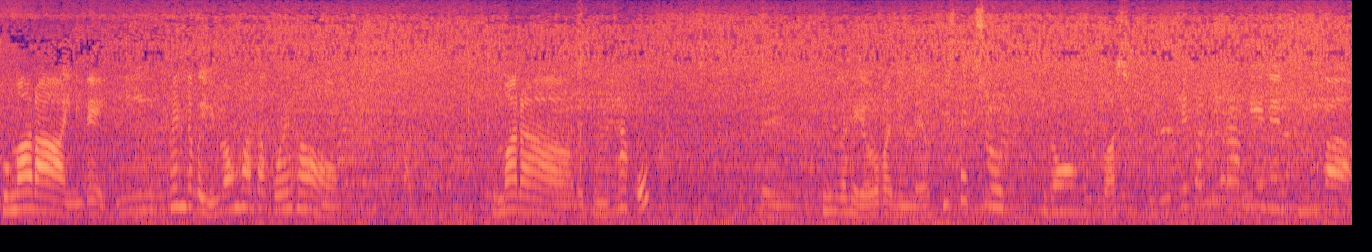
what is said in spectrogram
조마라인데 이 브랜드가 유명하다고 해서 조마라를 좀 사고 네, 종류가 되게 여러 가지 있네요. 피스타치오 들어간 것도 맛있고 이렇게 선물하기에는 종류가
